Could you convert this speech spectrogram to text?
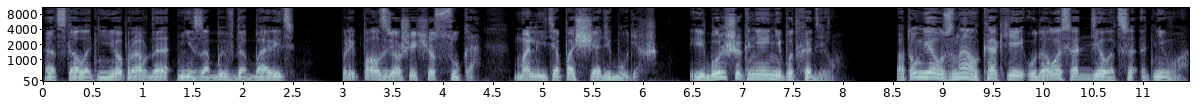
отстал от нее, правда, не забыв добавить «Приползешь еще, сука, молить о пощаде будешь» и больше к ней не подходил. Потом я узнал, как ей удалось отделаться от него.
